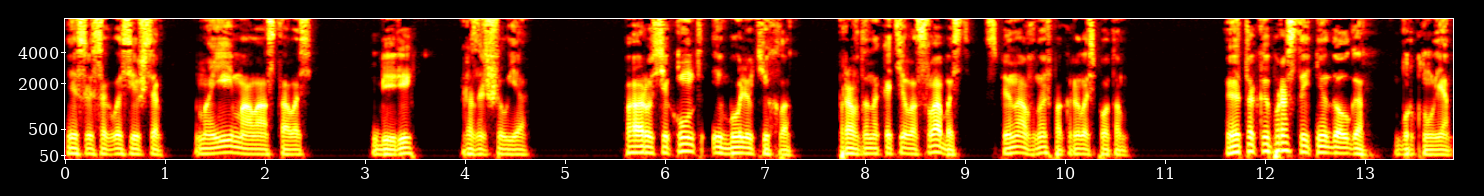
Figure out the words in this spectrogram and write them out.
если согласишься. Моей мало осталось. Бери, разрешил я. Пару секунд, и боль утихла. Правда, накатила слабость, спина вновь покрылась потом. «Это и простыть недолго», — буркнул я.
